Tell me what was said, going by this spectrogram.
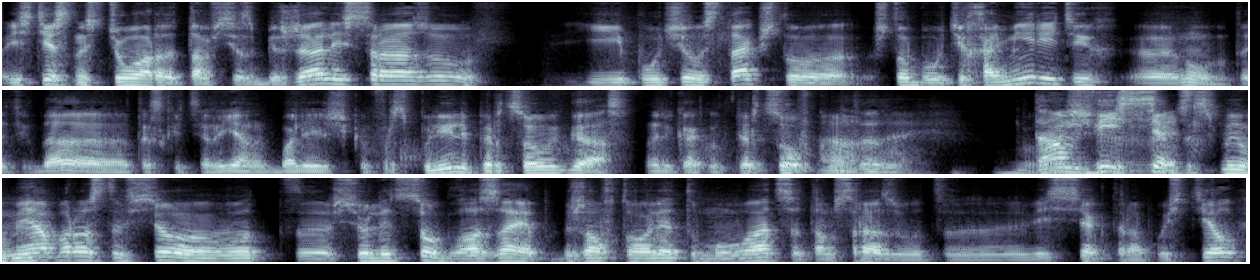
Естественно, стюарды там все сбежались сразу, и получилось так, что, чтобы утихомирить их, э, ну, вот этих, да, так сказать, рьяных болельщиков, распылили перцовый газ. Ну, или как вот, перцовку вот эту. Там Вообще весь сектор смыл. У меня просто все, вот, э, все лицо, глаза. Я побежал в туалет умываться. Там сразу вот э, весь сектор опустел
